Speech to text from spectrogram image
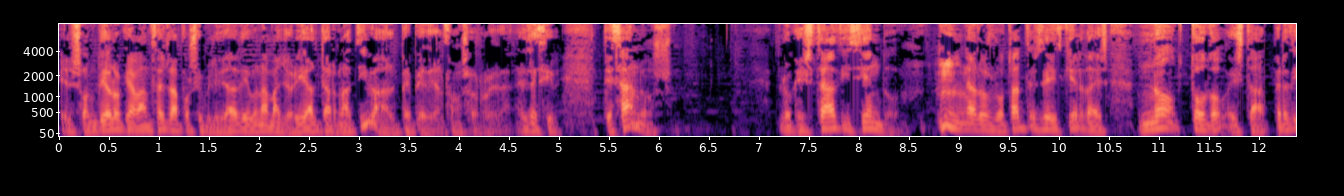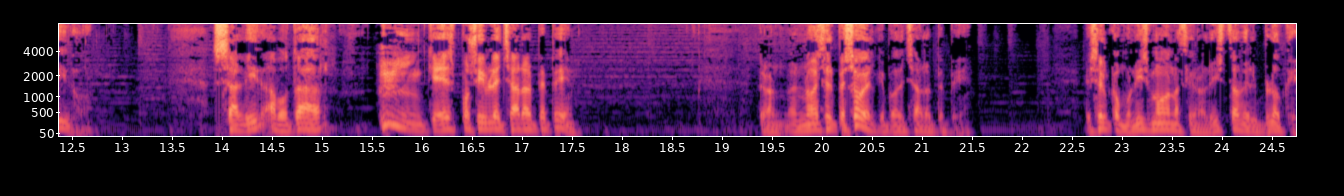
el sondeo lo que avanza es la posibilidad de una mayoría alternativa al PP de Alfonso Rueda. Es decir, Tezanos lo que está diciendo a los votantes de izquierda es no todo está perdido. Salid a votar que es posible echar al PP. Pero no es el PSOE el que puede echar al PP. Es el comunismo nacionalista del bloque.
